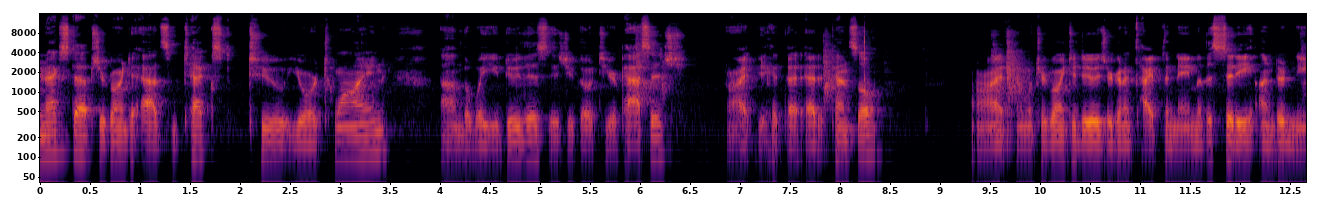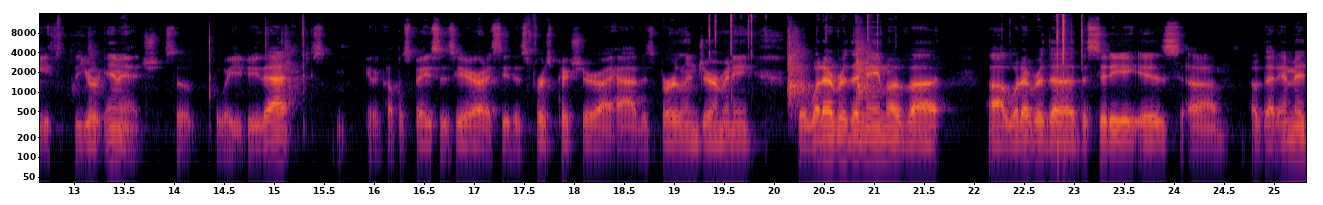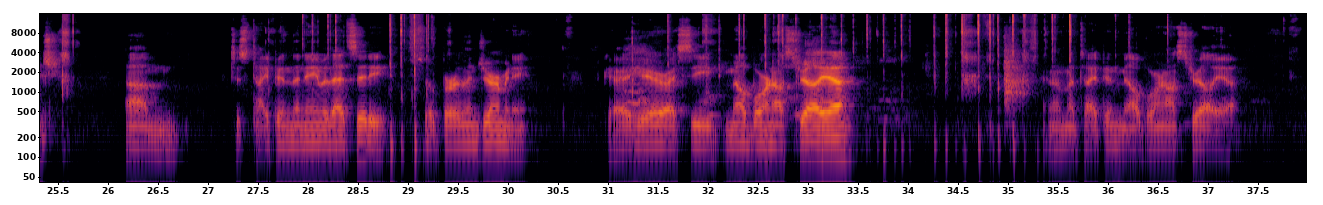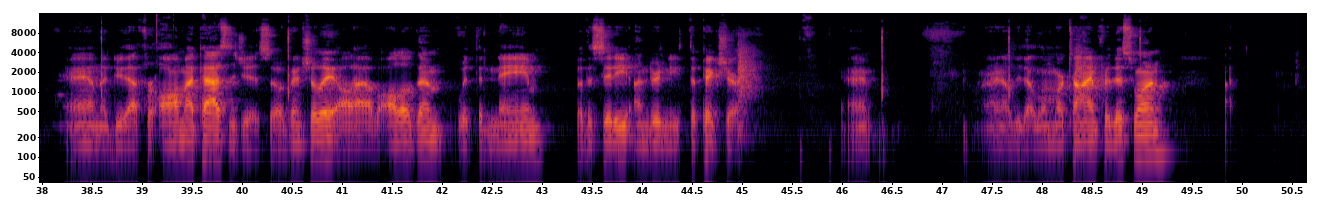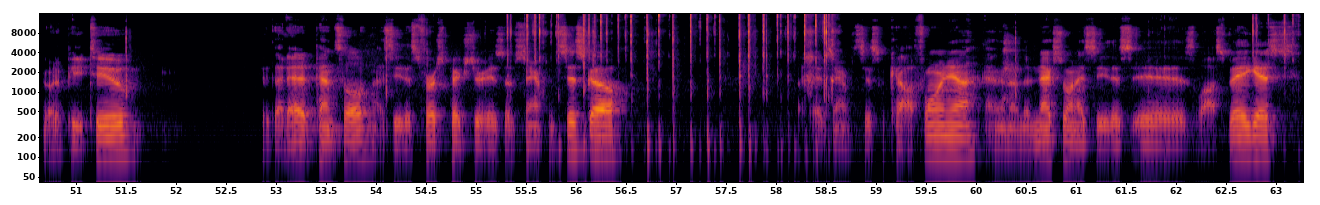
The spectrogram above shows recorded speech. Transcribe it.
Next steps, you're going to add some text to your twine. Um, the way you do this is you go to your passage, all right, you hit that edit pencil, all right, and what you're going to do is you're going to type the name of the city underneath your image. So the way you do that, just get a couple spaces here. I see this first picture I have is Berlin, Germany. So whatever the name of, uh, uh, whatever the, the city is um, of that image, um, just type in the name of that city. So Berlin, Germany. Okay, here I see Melbourne, Australia. And I'm going to type in Melbourne, Australia. Okay, I'm going to do that for all my passages. So eventually I'll have all of them with the name of the city underneath the picture. Okay. All right, I'll do that one more time for this one. Go to P2, hit that edit pencil. I see this first picture is of San Francisco. San Francisco, California. And then on the next one, I see this is Las Vegas.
